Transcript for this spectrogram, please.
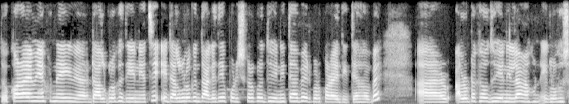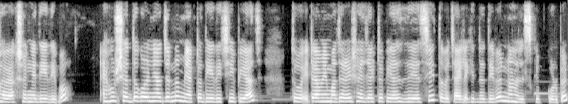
তো কড়াই আমি এখন এই ডালগুলোকে দিয়ে নিয়েছি। এই ডালগুলো কিন্তু আগে থেকে পরিষ্কার করে ধুয়ে নিতে হবে, এরপর কড়াই দিতে হবে। আর আলুটাকেও ধুয়ে নিলাম, এখন এগুলোকে সব একসঙ্গে দিয়ে দিব। এখন সেদ্ধ করে নেওয়ার জন্য আমি একটা দিয়ে দিচ্ছি পেঁয়াজ। তো এটা আমি মাঝারি সাইজে একটা পেঁয়াজ দিয়েছি, তবে চাইলে কিন্তু দিবেন, না হলে স্কিপ করবেন।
